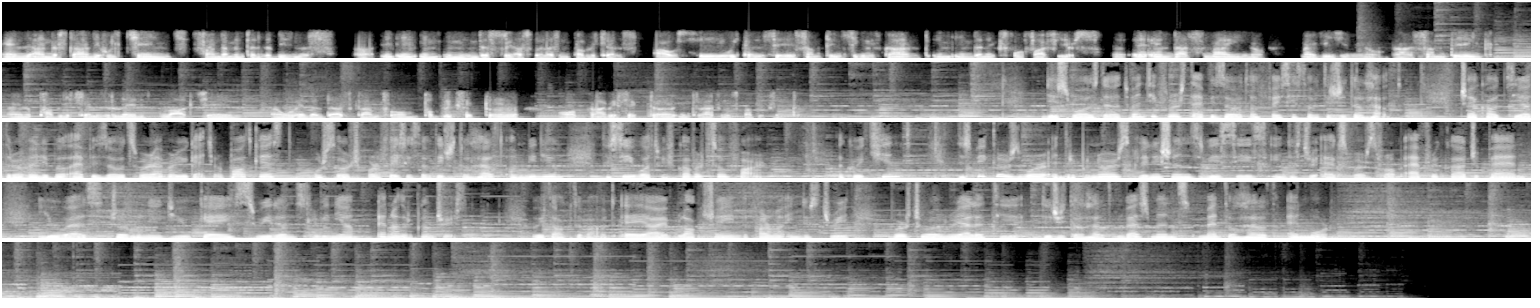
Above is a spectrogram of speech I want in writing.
and they understand it will change fundamentally the business uh, in, in, in, in industry as well as in public health. I will see we can see something significant in, in the next four or five years. Uh, and that's my, you know, my vision, you know, uh, something uh, public health related blockchain, uh, whether that's come from public sector or private sector interacting with public sector. This was the 21st episode of Faces of Digital Health. Check out the other available episodes wherever you get your podcast or search for Faces of Digital Health on Medium to see what we've covered so far. A quick hint the speakers were entrepreneurs, clinicians, VCs, industry experts from Africa, Japan, US, Germany, the UK, Sweden, Slovenia, and other countries. We talked about AI, blockchain, the pharma industry, virtual reality, digital health investments, mental health, and more.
